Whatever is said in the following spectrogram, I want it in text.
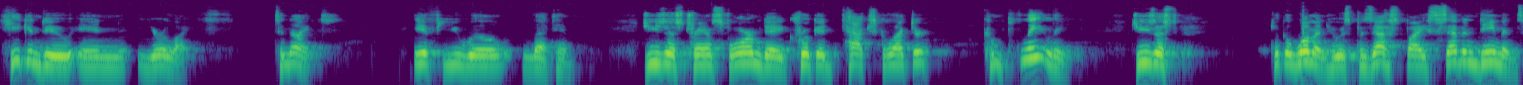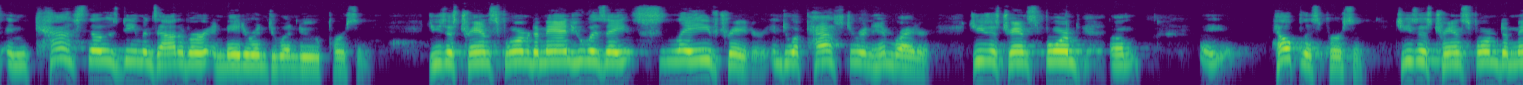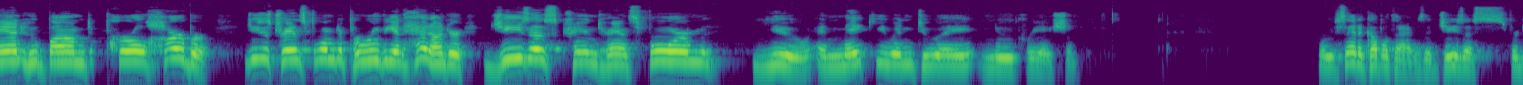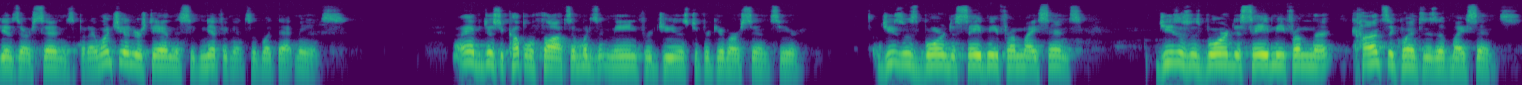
he can do in your life tonight if you will let him. Jesus transformed a crooked tax collector completely. Jesus took a woman who was possessed by seven demons and cast those demons out of her and made her into a new person. Jesus transformed a man who was a slave trader into a pastor and hymn writer. Jesus transformed um, a helpless person. Jesus transformed a man who bombed Pearl Harbor. Jesus transformed a Peruvian headhunter. Jesus can transform you and make you into a new creation. We've said a couple times that Jesus forgives our sins, but I want you to understand the significance of what that means. I have just a couple of thoughts on what does it mean for Jesus to forgive our sins here. Jesus was born to save me from my sins. Jesus was born to save me from the consequences of my sins.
